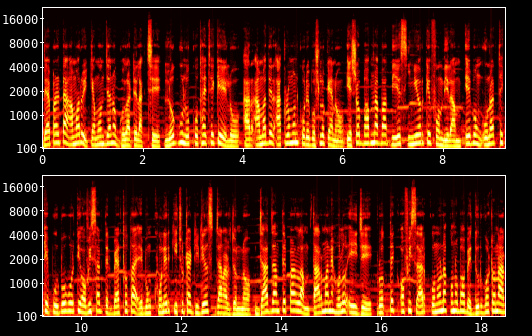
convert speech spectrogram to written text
ব্যাপারটা আমারই কেমন যেন ঘোলাটে লাগছে। লোকগুলো কোথায় থেকে এলো? আর আমাদের আক্রমণ করে বসল কেন? এসব ভাবনা বাদ দিয়ে সিনিয়রকে ফোন দিলাম এবং ওনার থেকে পূর্ববর্তী অফিসারদের ব্যর্থতা এবং খুনের কিছুটা ডিটেলস জানার জন্য। যা জানতে পারলাম তার মানে হলো এই যে, প্রত্যেক অফিসার কোনো না কোনোভাবে দুর্ঘটনার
